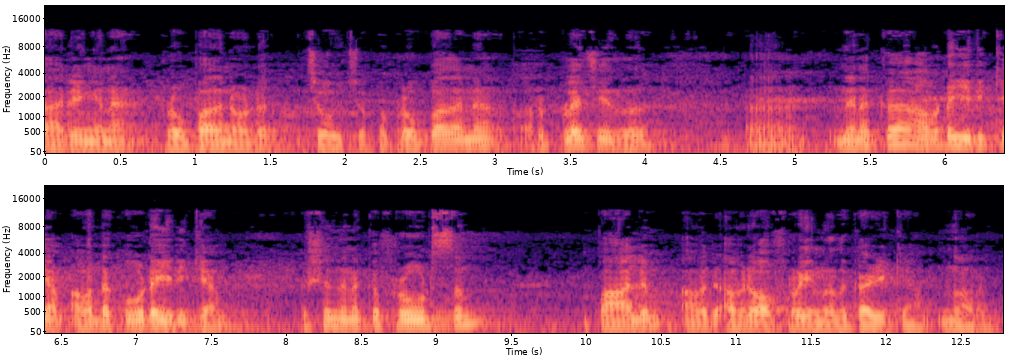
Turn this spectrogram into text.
കാര്യം ഇങ്ങനെ പ്രഭുപാദിനോട് ചോദിച്ചു. അപ്പോൾ പ്രഭുപാദ് റിപ്ലൈ ചെയ്തത് നിനക്ക് അവിടെ ഇരിക്കാം അവരുടെ കൂടെ ഇരിക്കാം. പക്ഷെ നിനക്ക് ഫ്രൂട്ട്സും പാലും അവർ അവർ ഓഫർ ചെയ്യുന്നത് കഴിക്കാം എന്ന് പറഞ്ഞു.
